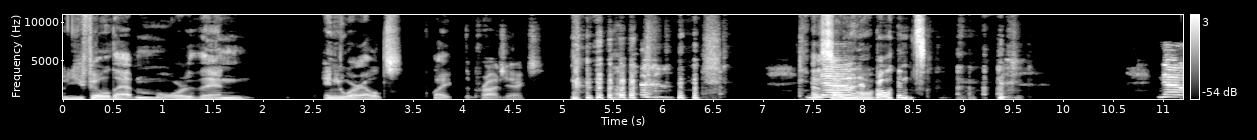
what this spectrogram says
you feel that more than anywhere else? Like The projects. that's No, New Orleans. No,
